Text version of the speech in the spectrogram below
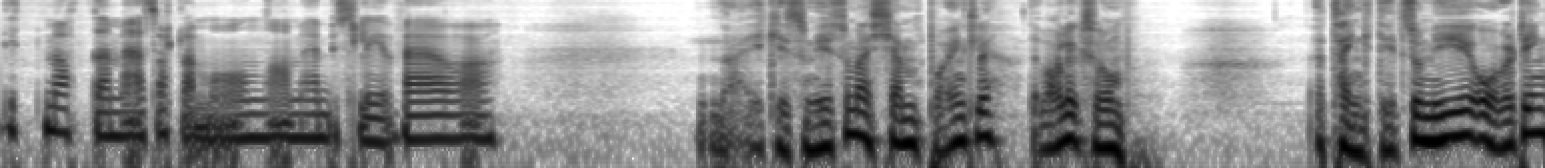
ditt møte med Svartlamoen og med busslivet og Nei, ikke så mye som jeg kommer på, egentlig. Det var liksom Jeg tenkte ikke så mye over ting.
